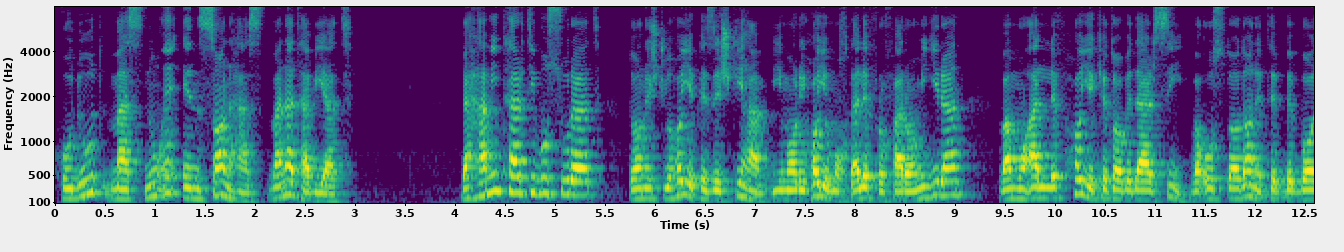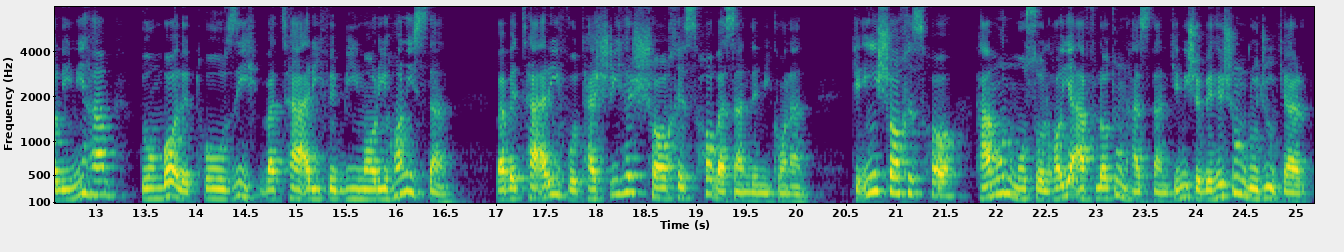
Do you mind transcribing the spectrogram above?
حدود مصنوع انسان هست و نه طبیعت. به همین ترتیب و صورت دانشجوهای پزشکی هم بیماری های مختلف رو فرا می‌گیرن و معلف های کتاب درسی و استادان طب بالینی هم دنبال توضیح و تعریف بیماری ها نیستند و به تعریف و تشریح شاخص ها بسنده می‌کنن که این شاخص ها همون مسل های افلاتون هستند که میشه بهشون رجوع کرد.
